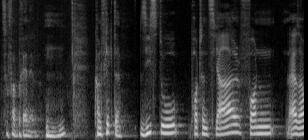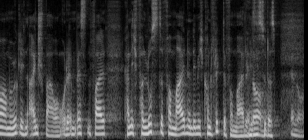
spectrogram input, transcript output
zu verbrennen. Mhm. Konflikte. Siehst du Potenzial von, naja, sagen wir mal, möglichen Einsparungen? Oder im besten Fall kann ich Verluste vermeiden, indem ich Konflikte vermeide? Wie enorm, siehst du das? Enorm.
